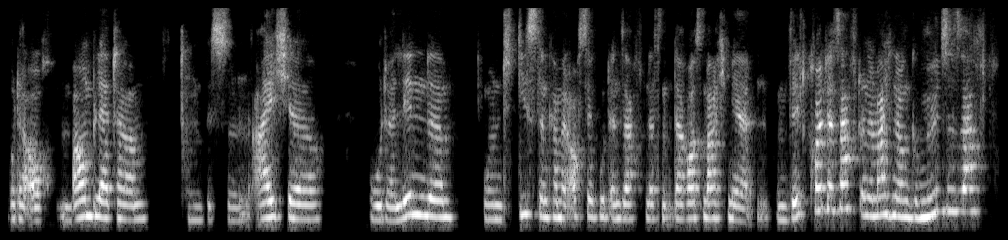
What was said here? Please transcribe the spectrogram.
oder auch Baumblätter, ein bisschen Eiche oder Linde. Und Disteln kann man auch sehr gut entsaften. Das, daraus mache ich mir einen Wildkräutersaft und dann mache ich noch einen Gemüsesaft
